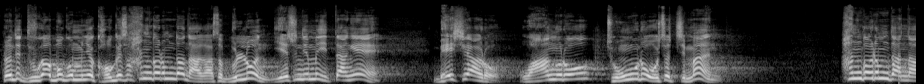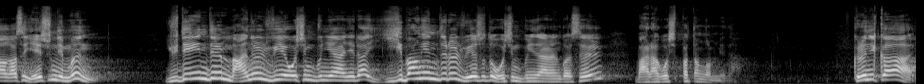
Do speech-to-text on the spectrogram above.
그런데 누가복음은요 거기서 한 걸음 더 나가서 물론 예수님은 이 땅에 메시아로 왕으로 종으로 오셨지만 한 걸음 더 나아가서 예수님은 유대인들만을 위해 오신 분이 아니라 이방인들을 위해서도 오신 분이라는 것을 말하고 싶었던 겁니다. 그러니까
